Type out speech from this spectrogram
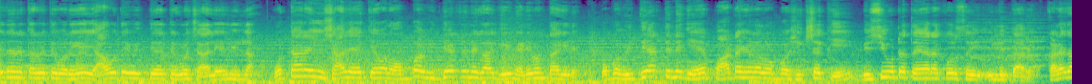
ಐದನೇ ತರಗತಿವರೆಗೆ ಯಾವುದೇ ವಿದ್ಯಾರ್ಥಿಗಳು ಶಾಲೆಯಲ್ಲಿ ಇಲ್ಲ. ಒಟ್ಟಾರೆ ಈ ಶಾಲೆ ಕೇವಲ ಒಬ್ಬ ವಿದ್ಯಾರ್ಥಿನಿಗಾಗಿ ನಡೆಯುವಂತಾಗಿದೆ. ಒಬ್ಬ ವಿದ್ಯಾರ್ಥಿನಿಗೆ ಪಾಠ ಹೇಳಲು ಒಬ್ಬ ಶಿಕ್ಷಕಿ ಬಿಸಿಯೂಟ ತಯಾರಕರು ಇಲ್ಲಿದ್ದಾರೆ. ಕಳೆದ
